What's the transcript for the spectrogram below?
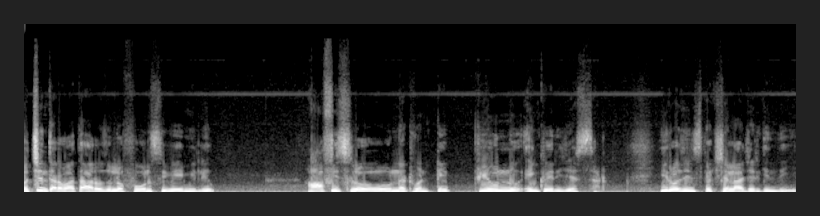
వచ్చిన తర్వాత ఆ రోజుల్లో ఫోన్స్ ఇవేమీ లేవు. ఆఫీస్లో ఉన్నటువంటి ప్యూన్ను ఎంక్వైరీ చేస్తాడు. ఈరోజు ఇన్స్పెక్షన్ ఎలా జరిగింది?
